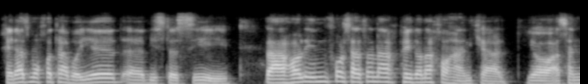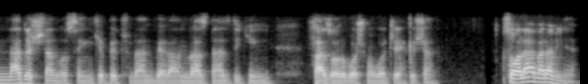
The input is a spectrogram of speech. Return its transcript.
خیلی از مخاطبای 20 سی به حال این فرصت رو پیدا نخواهند کرد یا اصلا نداشتن واسه اینکه بتونن برن و از نزدیک این فضا رو باش مواجه بشن. سوال اولم اینه.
